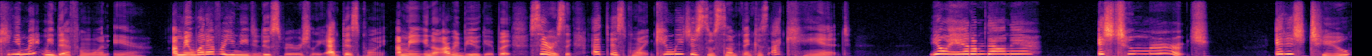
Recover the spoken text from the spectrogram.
can you make me deaf in one ear? I mean, whatever you need to do spiritually at this point. I mean, you know, I rebuke it, but seriously, at this point, can we just do something? Because I can't. You don't hear them down there? It's too much. It is too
